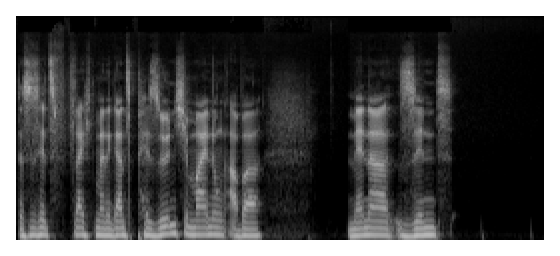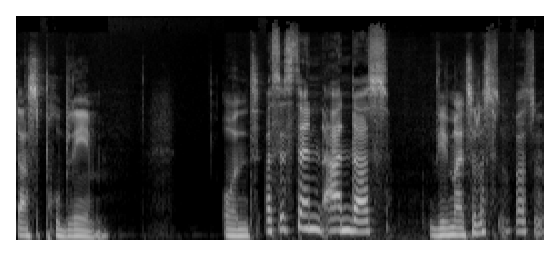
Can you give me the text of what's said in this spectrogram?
das ist jetzt vielleicht meine ganz persönliche Meinung, aber Männer sind das Problem. Und was ist denn anders? Wie meinst du das? Was, was,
